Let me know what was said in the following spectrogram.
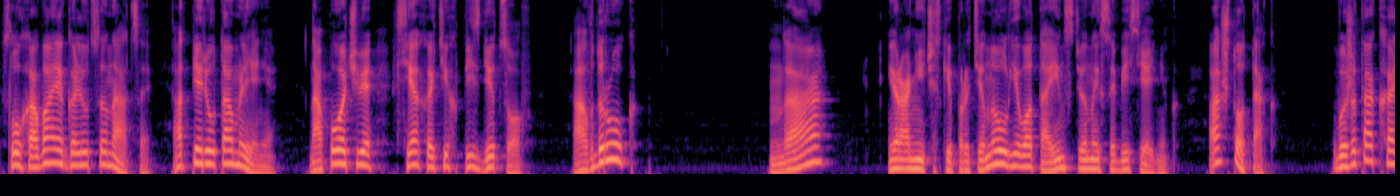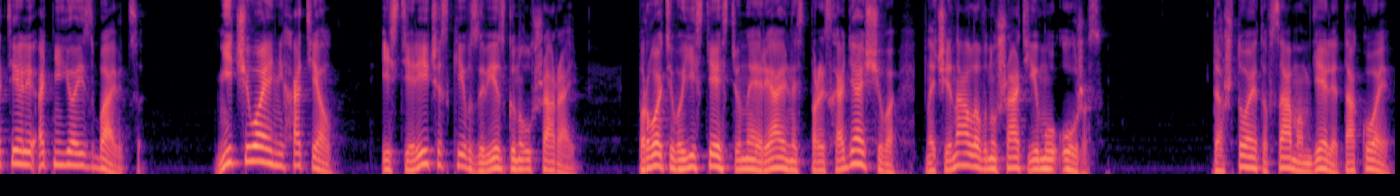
слуховая галлюцинация от переутомления на почве всех этих пиздецов. А вдруг... Да? Иронически протянул его таинственный собеседник. А что так? Вы же так хотели от нее избавиться. Ничего я не хотел. Истерически взвизгнул Шарай. Противоестественная реальность происходящего начинала внушать ему ужас. Да что это в самом деле такое?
